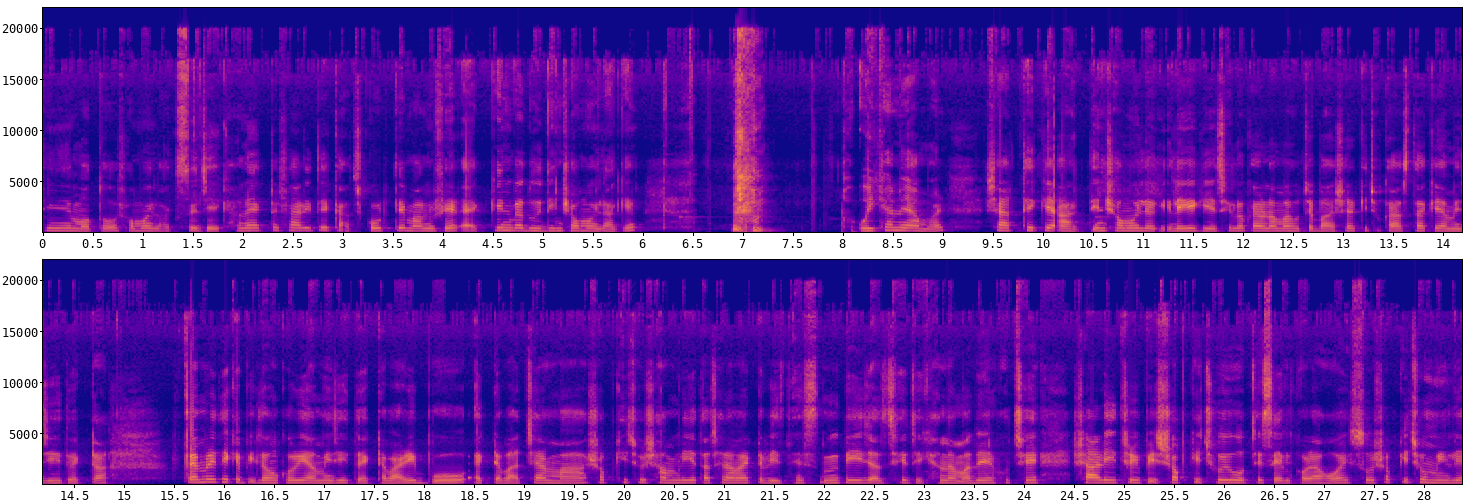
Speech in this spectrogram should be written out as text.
দিনের মতো সময় লাগছে, যেখানে একটা শাড়িতে কাজ করতে মানুষের এক কিংবা দুই দিন সময় লাগে। ওইখানে আমার সাত থেকে আট দিন সময় লেগে গিয়েছিল, কারণ আমার হচ্ছে বাসার কিছু কাজ থাকে, আমি যেহেতু একটা ফ্যামিলি থেকে বিলং করি, আমি যেহেতু একটা বাড়ির বউ, একটা বাচ্চার মা সব কিছু সামলিয়ে তাছাড়া আমার একটা বিজনেস পেজ আছে যেখানে আমাদের হচ্ছে শাড়ি থ্রি পিস সব কিছুই হচ্ছে সেল করা হয়। সো সব কিছু মিলে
